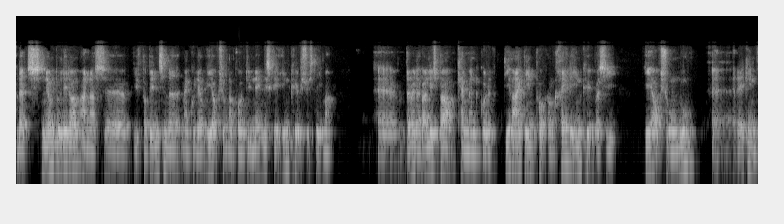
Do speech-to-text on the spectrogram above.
og der nævnte du lidt om, Anders, øh, i forbindelse med, at man kunne lave e-auktioner på dynamiske indkøbssystemer. Øh, der vil jeg godt lige spørge, kan man gå direkte ind på konkrete indkøb og sige, e-auktion nu, øh, er der ikke en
